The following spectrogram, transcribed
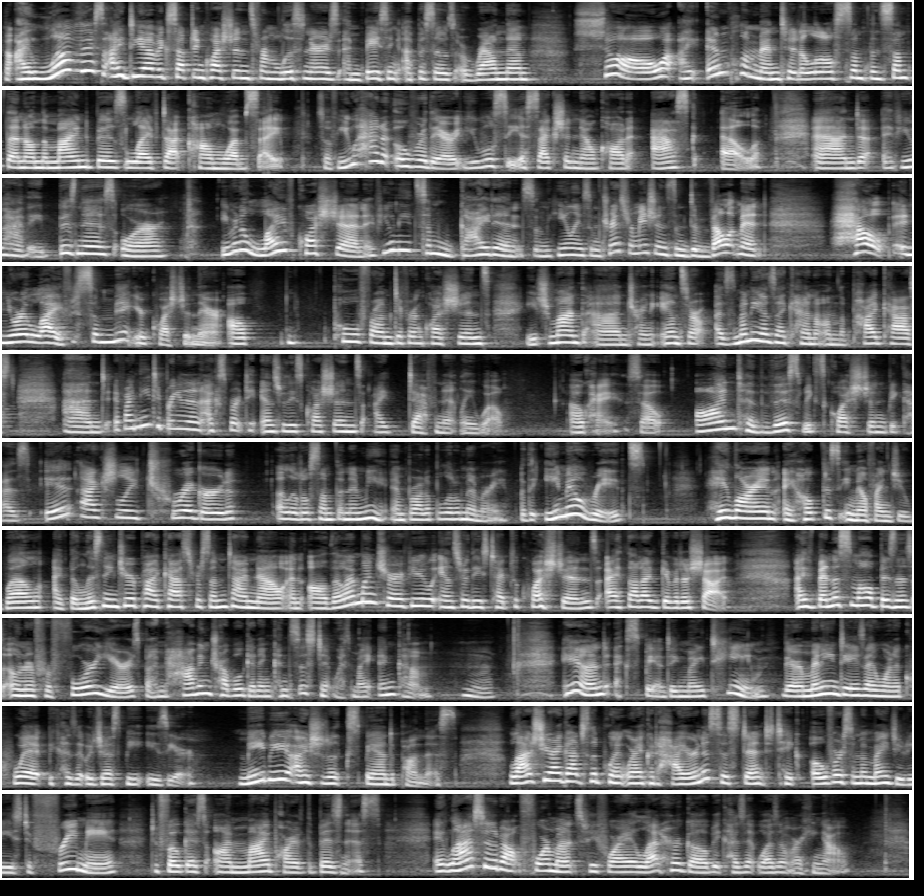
Now, I love this idea of accepting questions from listeners and basing episodes around them. So I implemented a little something something on the mindbizlife.com website. So if you head over there, you will see a section now called Ask L. And if you have a business or even a life question, if you need some guidance, some healing, some transformation, some development, help in your life, submit your question there. I'll pull from different questions each month and try to answer as many as I can on the podcast. And if I need to bring in an expert to answer these questions, I definitely will. Okay, so on to this week's question because it actually triggered a little something in me and brought up a little memory. But the email reads, Hey Lauren, I hope this email finds you well. I've been listening to your podcast for some time now, and although I'm unsure if you answer these types of questions, I thought I'd give it a shot. I've been a small business owner for four years, but I'm having trouble getting consistent with my income. Hmm. And expanding my team. There are many days I want to quit because it would just be easier. Maybe I should expand upon this. Last year, I got to the point where I could hire an assistant to take over some of my duties to free me to focus on my part of the business. It lasted about four months before I let her go because it wasn't working out.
